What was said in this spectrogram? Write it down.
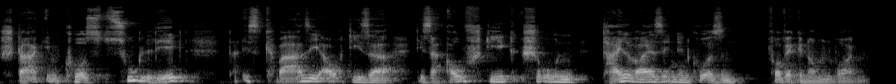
stark im Kurs zugelegt. Da ist quasi auch dieser, dieser Aufstieg schon teilweise in den Kursen vorweggenommen worden.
